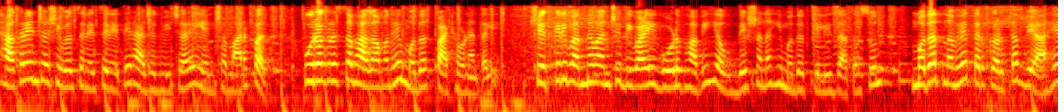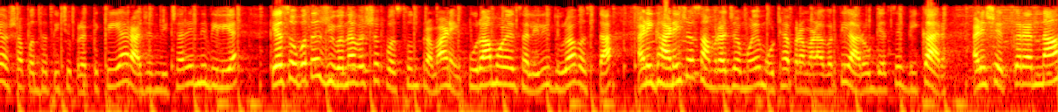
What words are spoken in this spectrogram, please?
ठाकरेंच्या शिवसेनेचे नेते राजन विचारे यांच्यामार्फत पूरग्रस्त भागामध्ये मदत पाठवण्यात आली. शेतकरी बांधवांची दिवाळी गोड व्हावी या उद्देशानं ही मदत केली जात असून मदत नव्हे तर कर्तव्य आहे अशा पद्धतीची प्रतिक्रिया राजन विचारे यांनी दिली आहे. यासोबतच जीवनावश्यक वस्तूंप्रमाणे पुरामुळे झालेली दुरावस्था आणि घाणीच्या साम्राज्यामुळे मोठ्या प्रमाणावरती आरोग्याचे विकार आणि शेतकऱ्यांना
